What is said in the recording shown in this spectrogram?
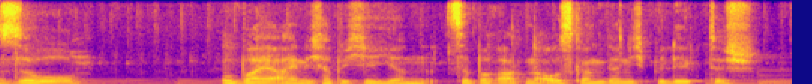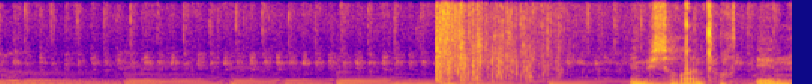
So. Wobei eigentlich habe ich hier, hier einen separaten Ausgang, der nicht belegt ist. Nehme ich doch einfach den.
